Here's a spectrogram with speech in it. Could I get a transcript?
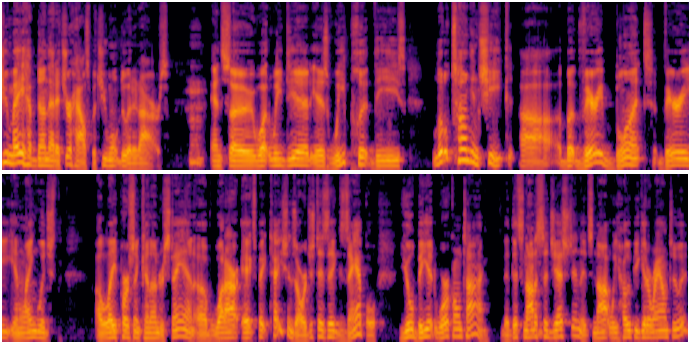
you may have done that at your house, but you won't do it at ours. Hmm. And so what we did is we put these little tongue in cheek, uh, but very blunt, very in language a layperson can understand of what our expectations are. Just as an example, you'll be at work on time. That that's not a suggestion. It's not. We hope you get around to it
